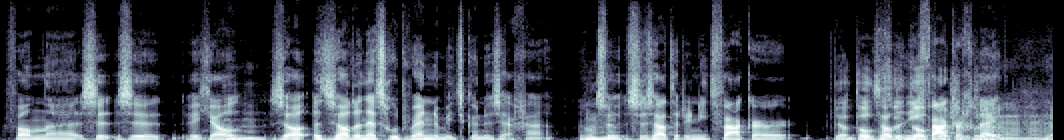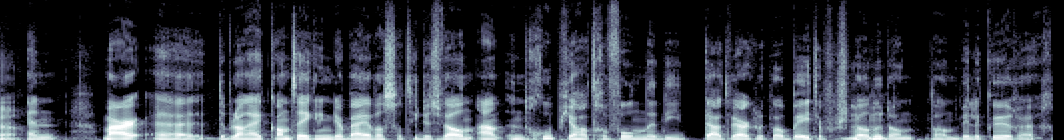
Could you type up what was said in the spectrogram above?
Van eh, ze, ze, weet je wel, Mhm. ze, ze hadden net zo goed random iets kunnen zeggen. Want ze, ze zaten er niet vaker. Ja, dat, Ze hadden niet dat vaker het, gelijk. Ja. Mhm. Ja. En, maar eh, de belangrijke kanttekening daarbij was dat hij dus wel een, aan, een groepje had gevonden die daadwerkelijk wel beter voorspelde Mhm. dan, dan willekeurig.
